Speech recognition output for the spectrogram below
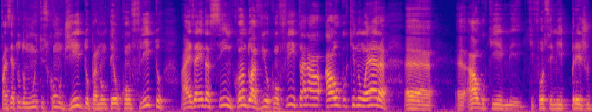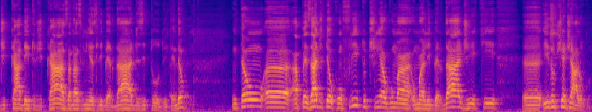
fazia tudo muito escondido para não ter o conflito, mas ainda assim, quando havia o conflito, era algo que não era é, é, algo que, me, que fosse me prejudicar dentro de casa, nas minhas liberdades e tudo, entendeu? Então, uh, apesar de ter o conflito, tinha alguma uma liberdade que uh, e não tinha diálogo.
